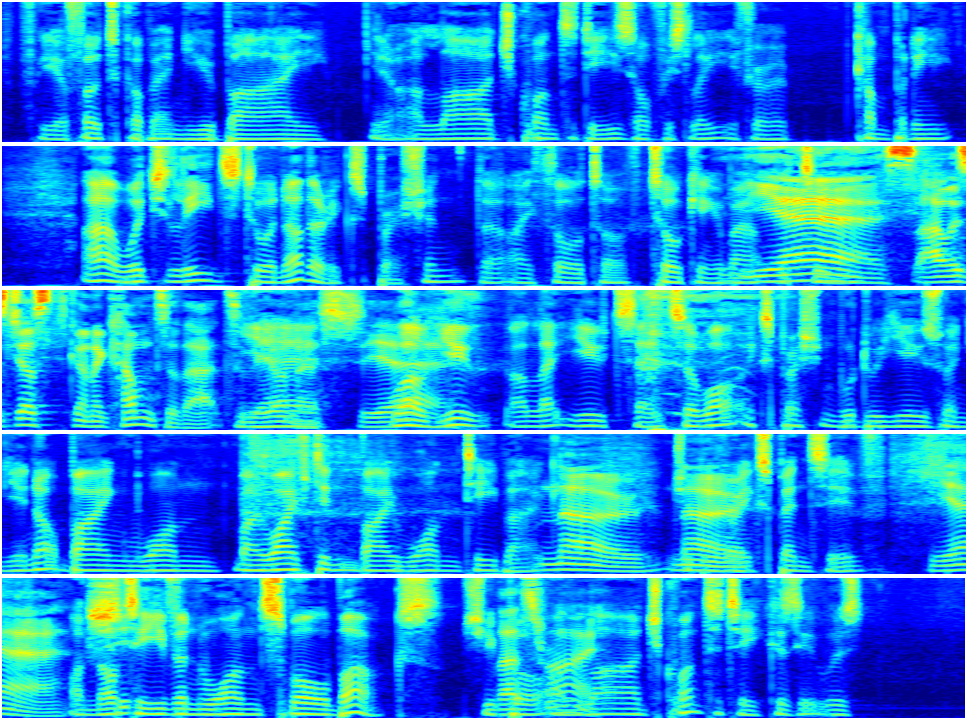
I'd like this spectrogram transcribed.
for your photocopy and you buy you know a large quantities obviously if you're a company ah which leads to another expression that I thought of talking about. Yes, I was just going to come to that. To be honest, yeah. Well, you, I'll let you say. it. So, what expression would we use when you're not buying one? My wife didn't buy one tea bag. no, which would be no, very expensive, yeah, or not She- even one small box. She bought right. a large quantity because it was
